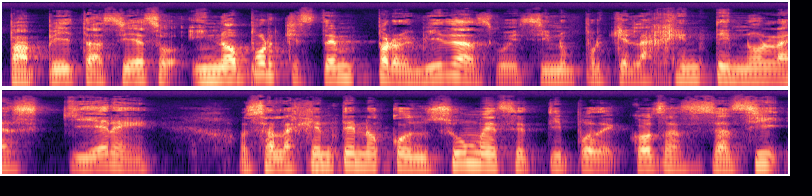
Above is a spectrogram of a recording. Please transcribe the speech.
papitas y eso. Y no porque estén prohibidas, güey, sino porque la gente no las quiere. O sea, la gente no consume ese tipo de cosas. O sea, sí,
